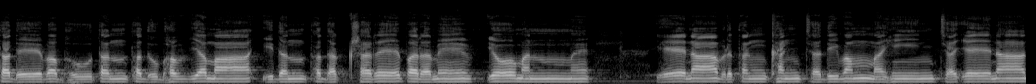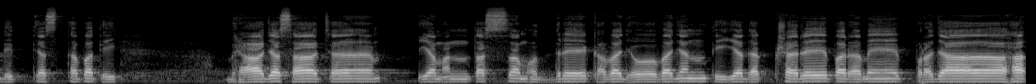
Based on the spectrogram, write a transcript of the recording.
तदेव भूतं तदुभव्यमा, इदं तदक्षरे परमे व्योमन्। येनावृतं खञ्च दिवं महीञ्च येनादित्यस्तपति भ्राजसा च यमन्तः समुद्रे कवयो वजन्ति यदक्षरे परमे प्रजाः।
